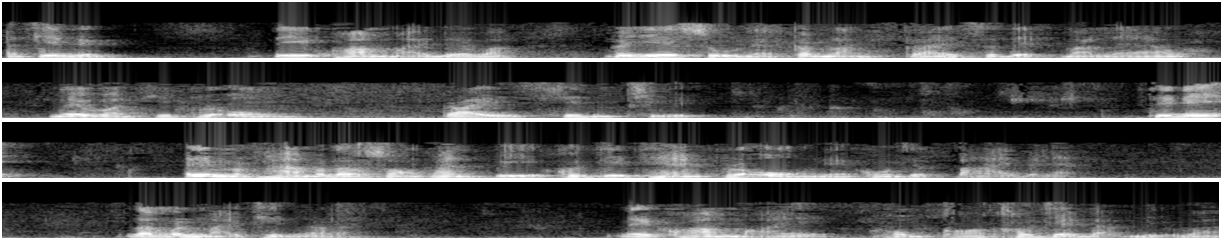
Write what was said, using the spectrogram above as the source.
อันที่หนึ่ง ตีความหมายได้ว่า พระเยซูเนี่ยกำลังใกล้เสด็จมาแล้ว ในวันที่พระองค์ใกล้สิ้นชีวิต ทีนี้ไอ้มันผ่านมาตั้งสองพันปี คนที่แทงพระองค์เนี่ยคงจะตายไปแล้ว แล้วมันหมายถึงอะไร ในความหมายผมก็เข้าใจแบบนี้ว่า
